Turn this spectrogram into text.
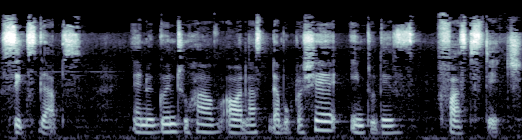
six gaps. And we're going to have our last double crochet into this first stitch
